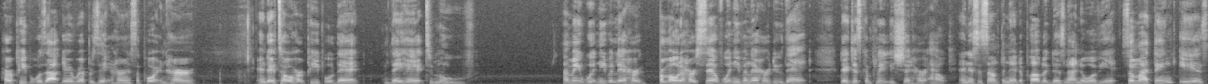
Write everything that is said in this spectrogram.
Her people was out there representing her and supporting her and they told her people that they had to move. I mean, wouldn't even let her promote it herself, wouldn't even let her do that. They just completely shut her out. And this is something that the public does not know of yet. So my thing is,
